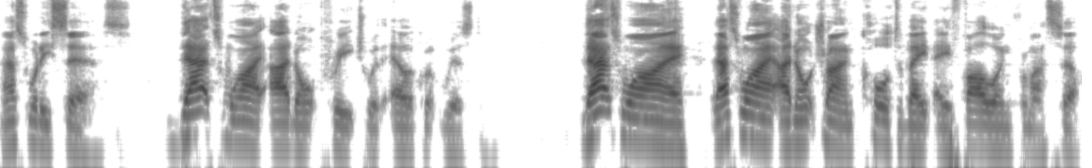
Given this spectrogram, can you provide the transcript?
That's what he says. That's why I don't preach with eloquent wisdom. That's why, that's why I don't try and cultivate a following for myself.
